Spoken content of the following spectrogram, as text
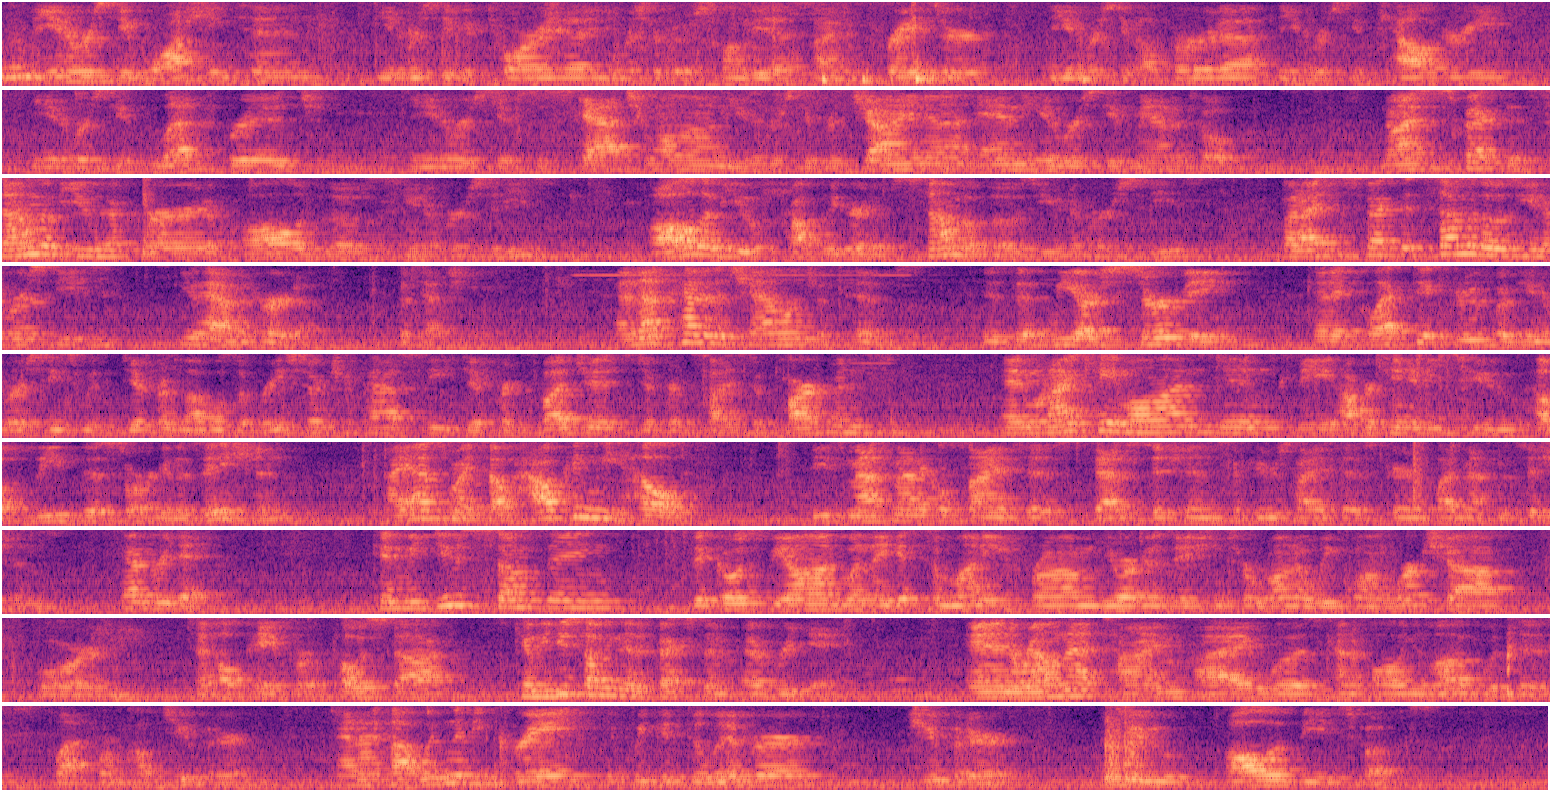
The University of Washington, University of Victoria, University of British Columbia, Simon Fraser, the University of Alberta, the University of Calgary, the University of Lethbridge, the University of Saskatchewan, the University of Regina, and the University of Manitoba. Now I suspect that some of you have heard of all of those universities. All of you have probably heard of some of those universities, but I suspect that some of those universities you haven't heard of, potentially. And that's kind of the challenge of PIMS, is that we are serving an eclectic group of universities with different levels of research capacity, different budgets, different sized departments, And when I came on in the opportunity to help lead this organization, I asked myself, how can we help these mathematical scientists, statisticians, computer scientists, pure and applied mathematicians every day? Can we do something that goes beyond when they get some money from the organization to run a week-long workshop or to help pay for a postdoc? Can we do something that affects them every day? And around that time, I was kind of falling in love with this platform called Jupyter. And I thought, wouldn't it be great if we could deliver Jupyter to all of these folks?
